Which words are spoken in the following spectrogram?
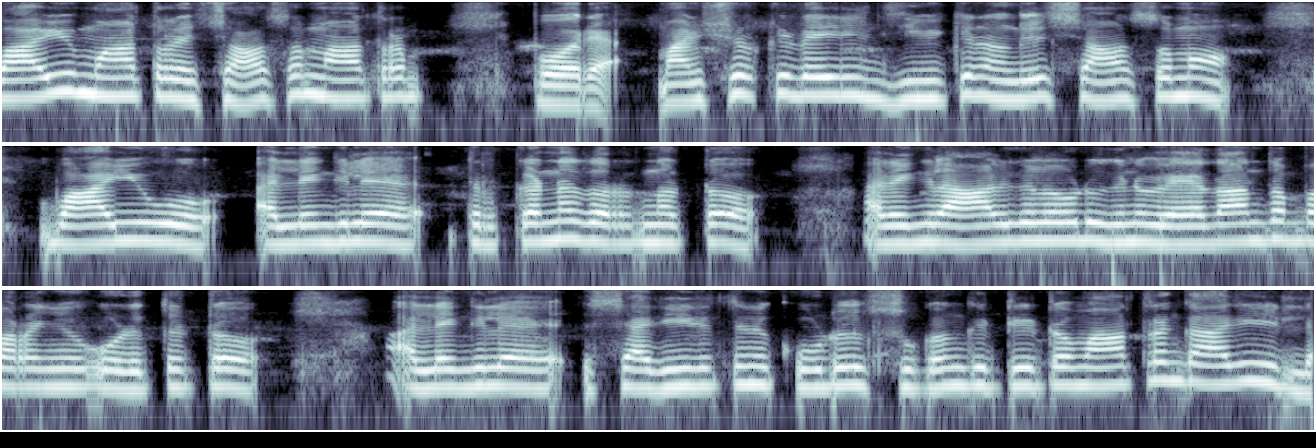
വായു മാത്രം ശ്വാസം മാത്രം പോരാ. മനുഷ്യർക്കിടയിൽ ജീവിക്കണമെങ്കിൽ ശ്വാസമോ വായുവോ അല്ലെങ്കിൽ തൃക്കണ്ണ് തുറന്നിട്ടോ അല്ലെങ്കിൽ ആളുകളോട് ഇങ്ങനെ വേദാന്തം പറഞ്ഞു കൊടുത്തിട്ടോ അല്ലെങ്കിൽ ശരീരത്തിന് കൂടുതൽ സുഖം കിട്ടിയിട്ടോ മാത്രം കാര്യമില്ല.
